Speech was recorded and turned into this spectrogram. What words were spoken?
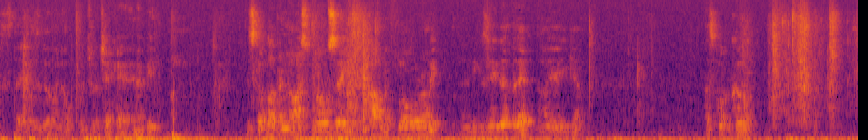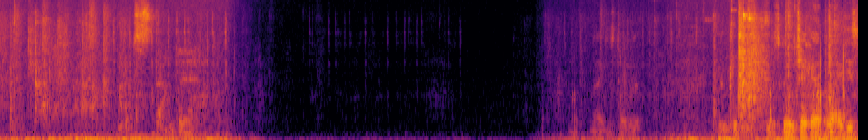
stairs going up, which we'll check out in a bit. It's got like a nice mosaic kind of floor on it. You can see that there? Oh, yeah, you go. That's quite cool. Stamp there. Ladies toilet. Let's go and check out the ladies.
